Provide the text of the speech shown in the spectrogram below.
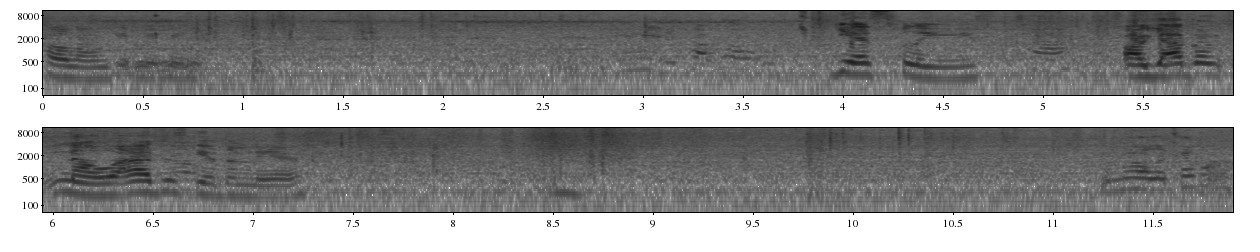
Hold on give me a minute. Yes please are y'all gonna no i'll just give them me hold come on.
